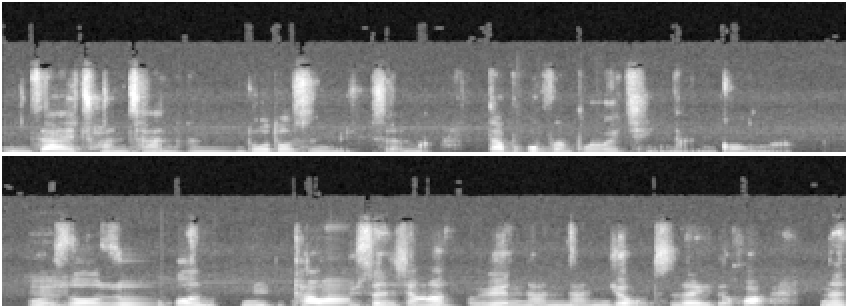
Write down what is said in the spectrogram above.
你在传产很多都是女生嘛，大部分不会请男工嘛。我是说，如果女台湾女生想要找越南男友之类的话，那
